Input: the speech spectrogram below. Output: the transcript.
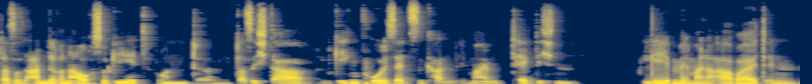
dass es anderen auch so geht und ähm, dass ich da einen Gegenpol setzen kann in meinem täglichen Leben, in meiner Arbeit, in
